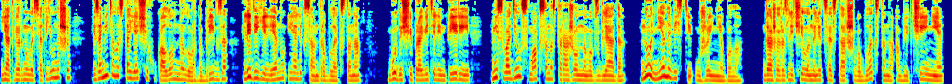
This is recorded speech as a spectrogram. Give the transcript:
Я отвернулась от юноши и заметила стоящих у колонны лорда Бригза, леди Елену и Александра Блэкстона. Будущий правитель империи не сводил с Макса настороженного взгляда, но ненависти уже не было. Даже различила на лице старшего Блэкстона облегчение.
